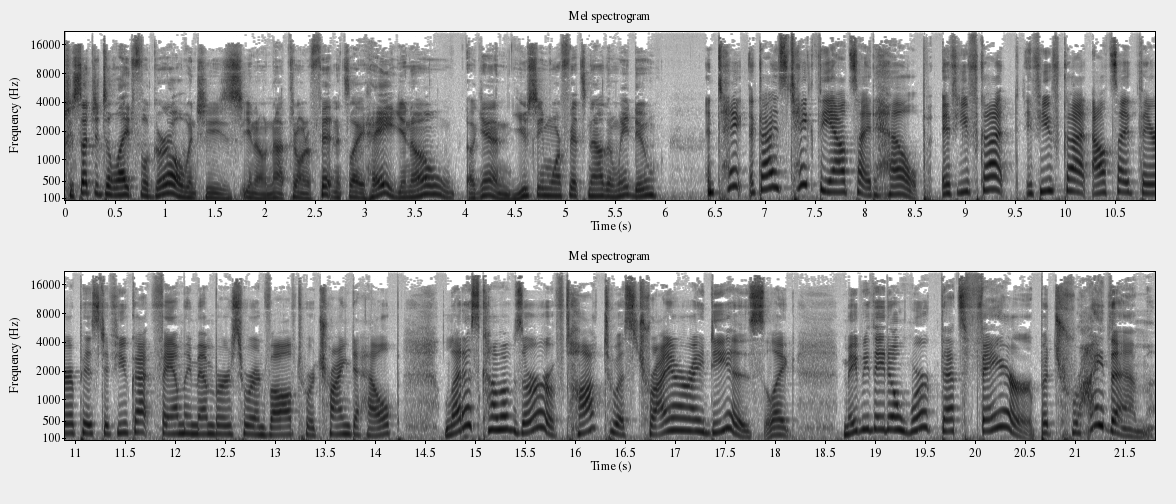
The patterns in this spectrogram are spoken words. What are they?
she's such a delightful girl when she's you know not throwing a fit, and it's like, hey, you know, again, you see more fits now than we do. And take guys, take the outside help. If you've got if you've got outside therapists, if you've got family members who are involved who are trying to help, let us come observe, talk to us, try our ideas. Like maybe they don't work, that's fair, but try them.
